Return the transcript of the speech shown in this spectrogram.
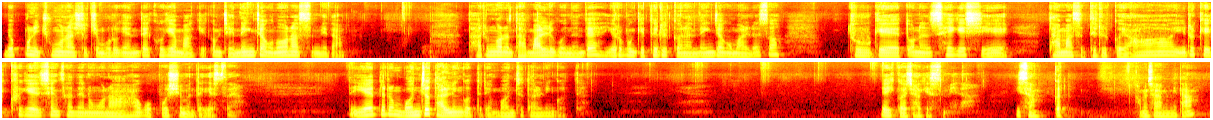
몇 분이 주문하실지 모르겠는데 거기에 맞게끔 제가 냉장고 넣어놨습니다. 다른 거는 다 말리고 있는데 여러분께 드릴 거는 냉장고 말려서 두 개 또는 세 개씩 담아서 드릴 거예요. 아 이렇게 크게 생산되는구나 하고 보시면 되겠어요. 근데 얘들은 먼저 달린 것들이에요. 먼저 달린 것들. 여기까지 하겠습니다. 이상 끝. 감사합니다.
